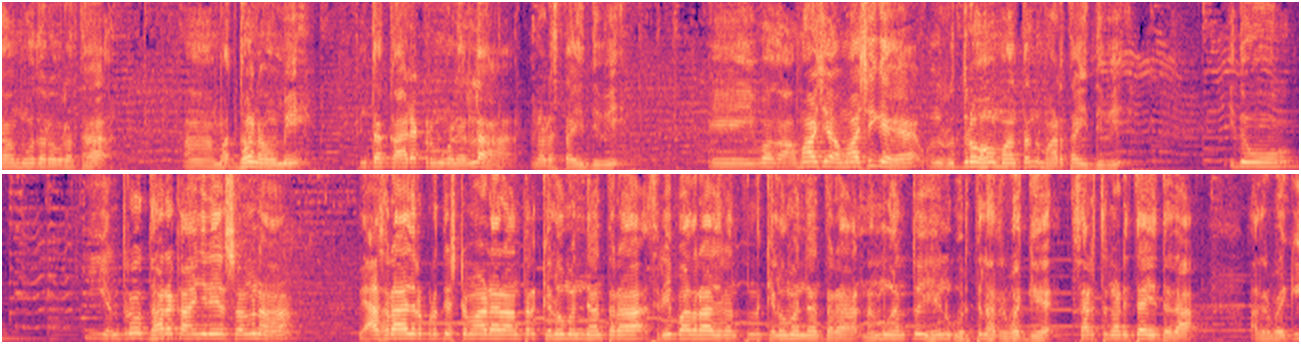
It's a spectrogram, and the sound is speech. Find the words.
ದಾಮೋದರ ವ್ರತ ಮಧ್ವನವಮಿ ಇಂಥ ಕಾರ್ಯಕ್ರಮಗಳೆಲ್ಲ ನಡೆಸ್ತಾ ಇದ್ದೀವಿ. ಇವಾಗ ಅಮಾಸೆ ಅಮಾಸೆಗೆ ಒಂದು ರುದ್ರಹೋಮ ಅಂತಂದು ಮಾಡ್ತಾ ಇದ್ದೀವಿ. ಇದು ಈ ಯಂತ್ರೋದ್ಧಾರಕ ಆಂಜನೇಯ ಸ್ವಾಮಿನ ವ್ಯಾಸರಾಜರು ಪ್ರತಿಷ್ಠೆ ಮಾಡ್ಯಾರ ಅಂತಾರೆ, ಕೆಲವು ಮಂದಿ ಅಂತಾರೆ, ಶ್ರೀಪಾದರಾಜರು ಅಂತಂದು ಕೆಲವು ಮಂದಿ ಅಂತಾರೆ. ನಮಗಂತೂ ಏನು ಗೊತ್ತಿಲ್ಲ ಅದ್ರ ಬಗ್ಗೆ. ಸರ್ಚ್ ನಡೀತಾ ಇದ್ದದ. ಅದ್ರ ಬಗ್ಗೆ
